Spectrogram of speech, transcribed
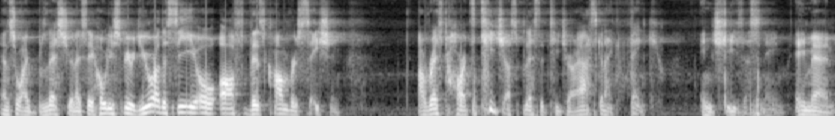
And so I bless you and I say, Holy Spirit, you are the CEO of this conversation. Arrest hearts. Teach us, blessed teacher. I ask and I thank you in Jesus' name. Amen.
